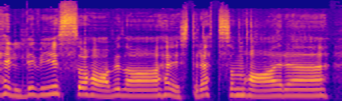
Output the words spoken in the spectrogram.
heldigvis så har vi da Høyesterett som har eh,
